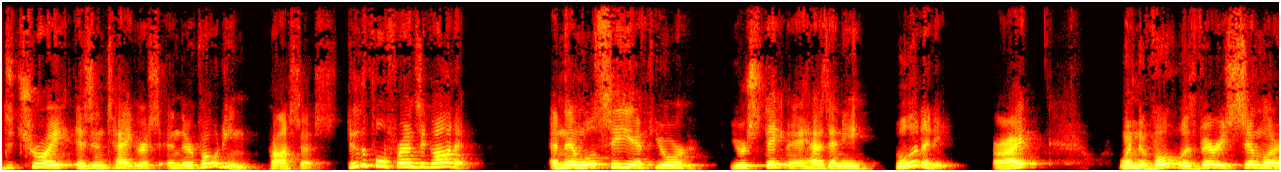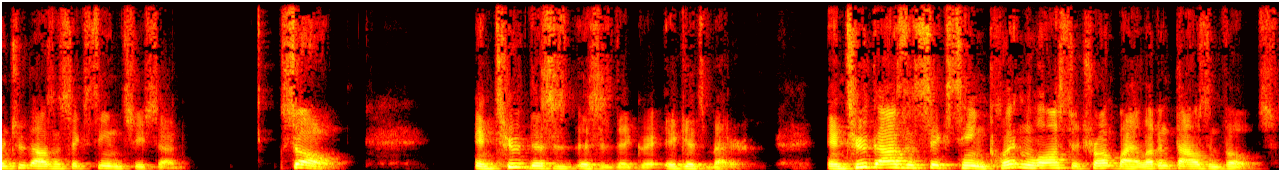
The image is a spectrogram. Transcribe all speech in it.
Detroit is integrous in their voting process. Do the full forensic audit. And then we'll see if your your statement has any validity. All right. When the vote was very similar in 2016, she said. So in two, this is this is the great, it gets better. In 2016, Clinton lost to Trump by 11,000 votes.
